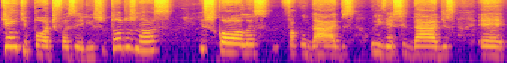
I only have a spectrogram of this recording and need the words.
quem que pode fazer isso? Todos nós. Escolas, faculdades, universidades, é,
